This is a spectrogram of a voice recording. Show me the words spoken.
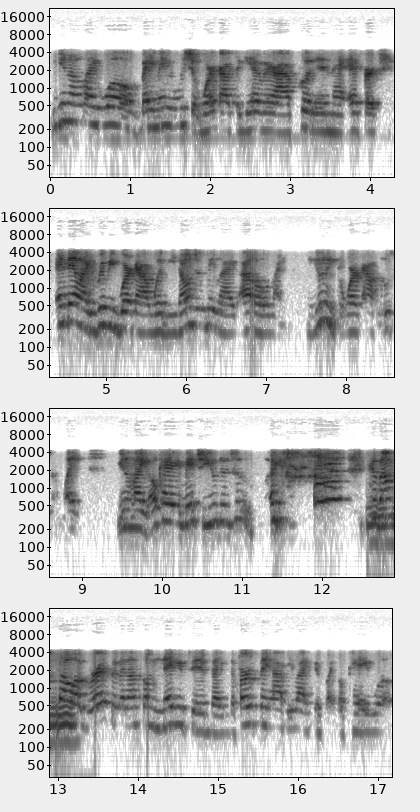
you know, like, well, babe, maybe we should work out together. I put in that effort, and then like really work out with me. Don't just be like, oh, like you need to work out, lose some weight. You know, like, okay, bitch, you do too. Because I'm so Mhm. aggressive and I'm so negative. Like the first thing I'd be like is like, okay, well,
